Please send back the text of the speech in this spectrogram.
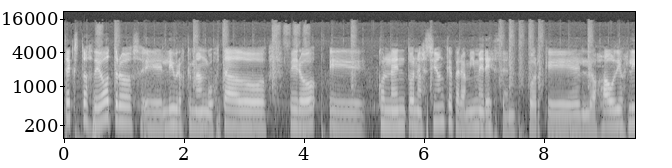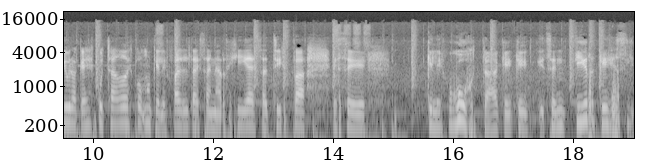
textos de otros, eh, libros que me han gustado, pero eh, con la entonación que para mí merecen, porque los audios libros que he escuchado es como que le falta esa energía, esa chispa, ese que les gusta, que, sentir que es,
